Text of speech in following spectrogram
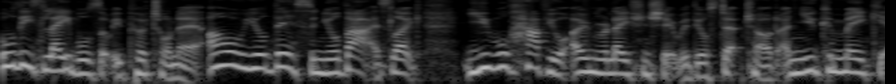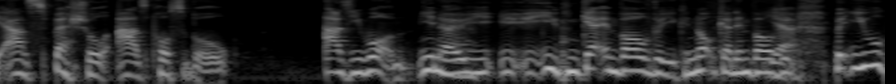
all these labels that we put on it. Oh you're this and you're that. It's like you will have your own relationship with your stepchild and you can make it as special as possible as you want you know you, you you can get involved or you can not get involved Yeah. but you will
